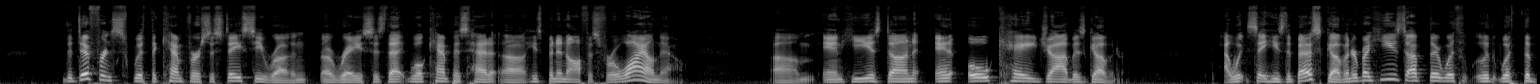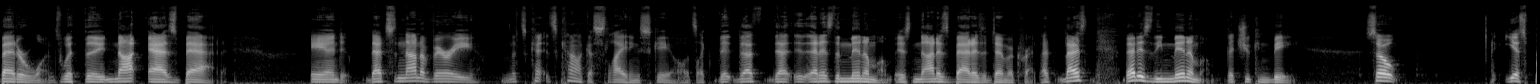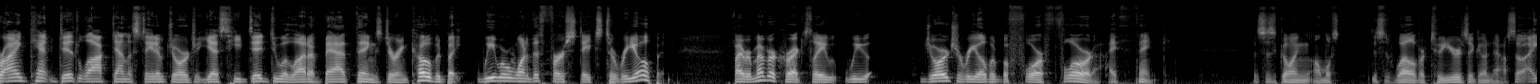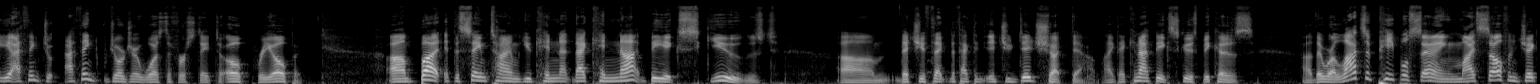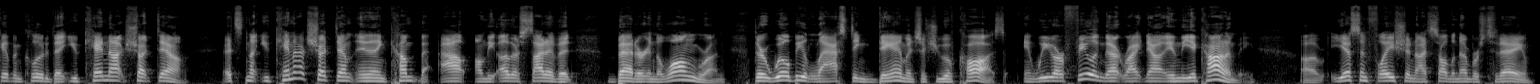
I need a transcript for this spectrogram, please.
the difference with the Kemp versus Stacy run uh, race is that well Kemp has had uh, he's been in office for a while now, um, and he has done an okay job as governor. I wouldn't say he's the best governor, but he's up there with, with with the better ones, with the not as bad, and that's not a very that's kind, it's kind of like a sliding scale. It's like that, that that that is the minimum. Is not as bad as a Democrat. That that's that is the minimum that you can be. So yes, Brian Kemp did lock down the state of Georgia. Yes, he did do a lot of bad things during COVID, but we were one of the first states to reopen. If I remember correctly, we Georgia reopened before Florida, I think. This is going almost this is well over 2 years ago now. So yeah, I think I think Georgia was the first state to op- reopen. Um, but at the same time, you cannot that cannot be excused um, that you th- the fact that you did shut down. Like that cannot be excused because uh, there were lots of people saying, myself and Jacob included, that you cannot shut down. It's not you cannot shut down and then come out on the other side of it better in the long run. There will be lasting damage that you have caused, and we are feeling that right now in the economy. Uh, yes, inflation. I saw the numbers today.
